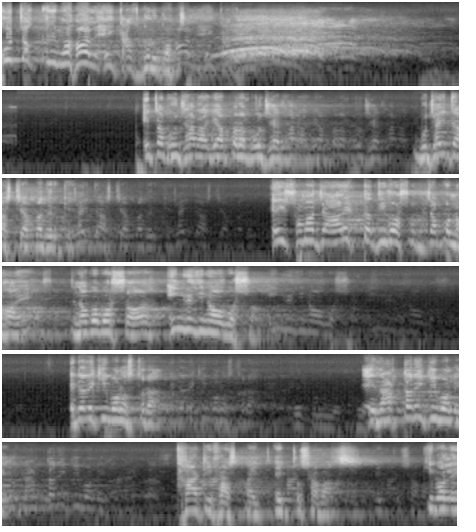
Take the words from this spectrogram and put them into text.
কুচক্রী মহল এই কাজগুলো করছে। এটা বুঝার আগে আপনারা বুঝেন। বুঝাইতে আসছে আপনাদেরকে। এই সমাজে আরেকটা দিবস উদযাপন হয়, নববর্ষ, ইংরেজি নববর্ষ। এটারে কি বলস তোরা এই রাতটারে কি বলে? থার্টি ফার্স্ট নাইট এই তো সাবাস কি বলে?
